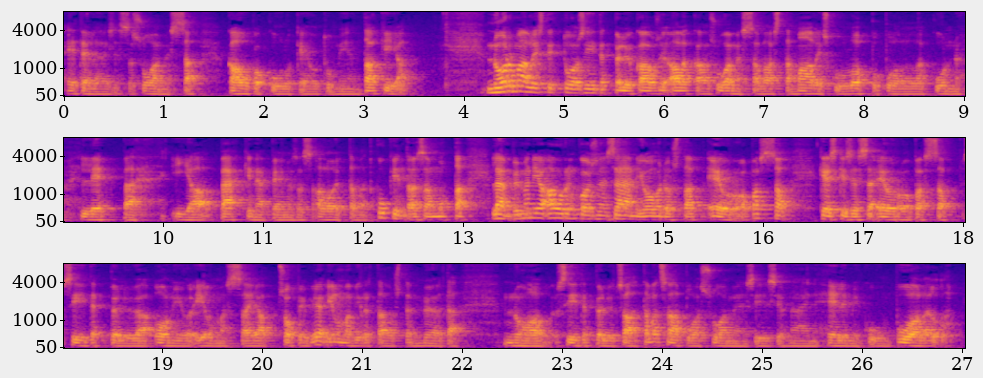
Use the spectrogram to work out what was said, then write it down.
eteläisessä Suomessa kaukokulkeutumien takia. Normaalisti tuo siitepölykausi alkaa Suomessa vasta maaliskuun loppupuolella, kun leppä ja pähkinäpensas aloittavat kukintansa, mutta lämpimän ja aurinkoisen sään johdosta Euroopassa, keskisessä Euroopassa siitepölyä on jo ilmassa ja sopivia ilmavirtausten myötä nuo siitepölyt saattavat saapua Suomeen siis jo näin helmikuun puolella.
